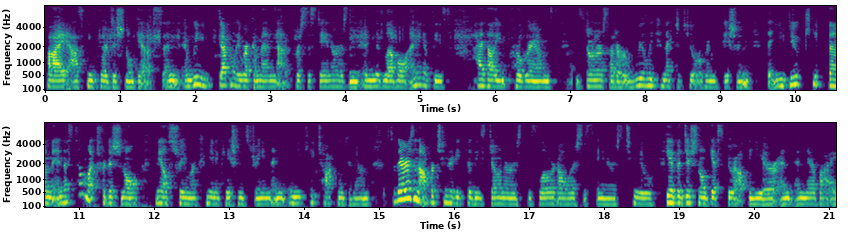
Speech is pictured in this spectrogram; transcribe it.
by asking for additional gifts. And, and we definitely recommend that for sustainers and, and mid level, any of these high value programs, these donors that are really connected to your organization, that you do keep them in a somewhat traditional mail stream or communication stream and, and you keep talking to them. So there is an opportunity for these donors, these lower dollar sustainers, to give additional gifts throughout the year and, and thereby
